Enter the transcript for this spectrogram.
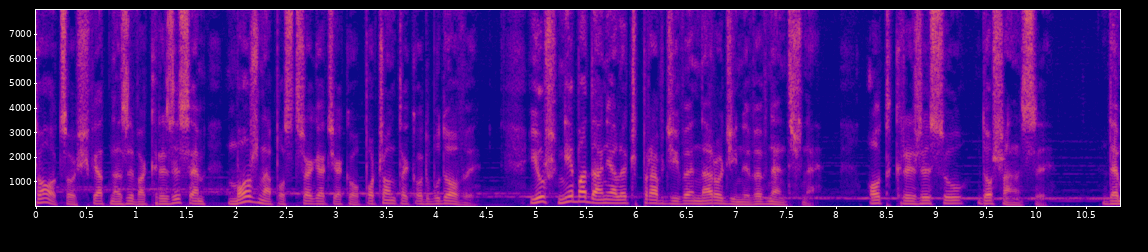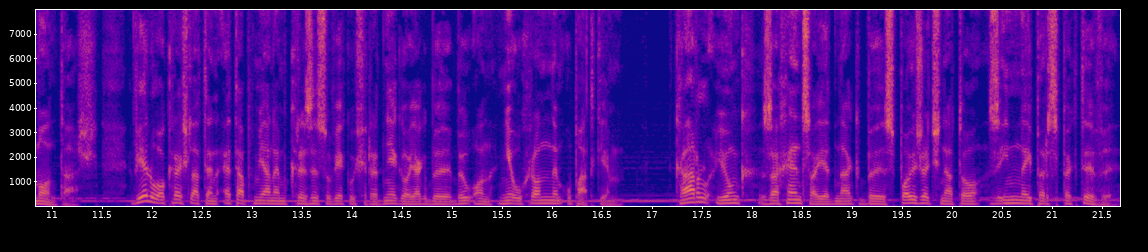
to, co świat nazywa kryzysem, można postrzegać jako początek odbudowy. Już nie badania, lecz prawdziwe narodziny wewnętrzne. Od kryzysu do szansy. Demontaż. Wielu określa ten etap mianem kryzysu wieku średniego, jakby był on nieuchronnym upadkiem. Carl Jung zachęca jednak, by spojrzeć na to z innej perspektywy.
